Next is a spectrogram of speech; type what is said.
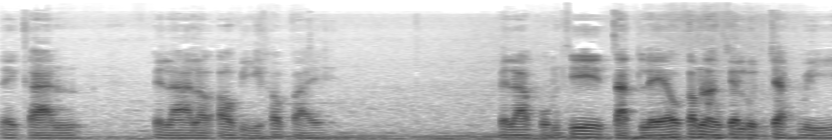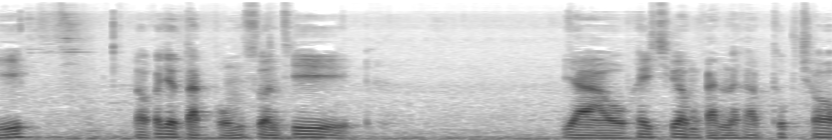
ในการเวลาเราเอาหวีเข้าไป เวลาผมที่ตัดแล้วกำลังจะหลุดจากหวี เราก็จะตัดผมส่วนที่ยาวให้เชื่อมกันนะครับ ทุกช่อ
